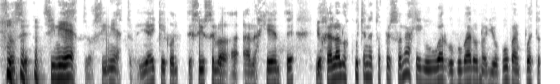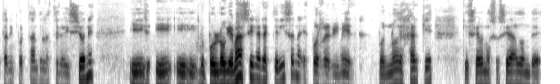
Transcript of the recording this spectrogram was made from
Entonces, siniestro, siniestro. Y hay que decírselo a, la gente. Y ojalá lo escuchen estos personajes que ocuparon y ocupan puestos tan importantes en las televisiones. Y, y, y, por lo que más se caracterizan es por reprimir, por no dejar que, que sea una sociedad donde,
